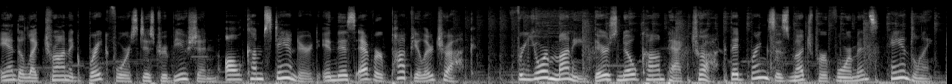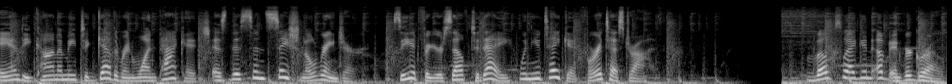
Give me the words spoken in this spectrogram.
and electronic brake force distribution all come standard in this ever popular truck. For your money, there's no compact truck that brings as much performance, handling, and economy together in one package as this sensational Ranger. See it for yourself today when you take it for a test drive. Volkswagen of Inver Grove,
